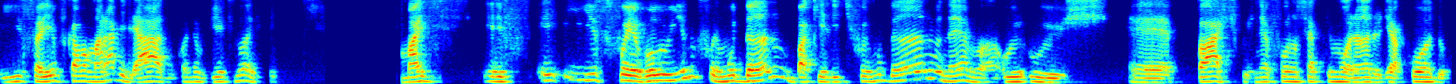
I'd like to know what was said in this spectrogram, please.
E isso aí eu ficava maravilhado quando eu via aquilo ali. Mas ele, isso foi evoluindo, foi mudando, o baquelite foi mudando, né? Os é, plásticos, né, foram se aprimorando de acordo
